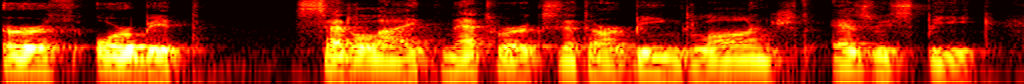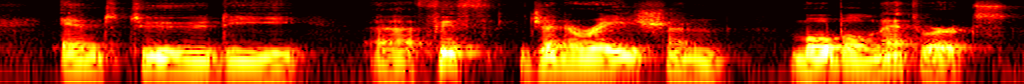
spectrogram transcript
Earth orbit satellite networks that are being launched as we speak and to the uh, fifth generation mobile networks,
